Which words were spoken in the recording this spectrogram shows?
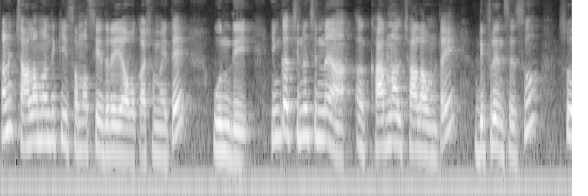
కానీ చాలామందికి ఈ సమస్య ఎదురయ్యే అవకాశం అయితే ఉంది. ఇంకా చిన్న చిన్న కారణాలు చాలా ఉంటాయి డిఫరెన్సెస్. సో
